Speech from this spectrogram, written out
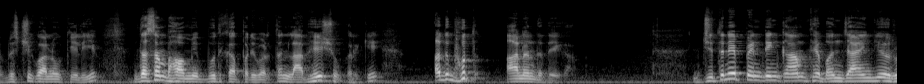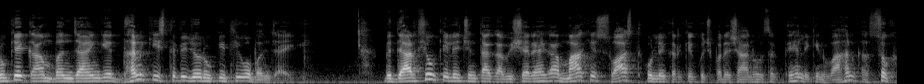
वृश्चिक वालों के लिए दसम भाव में बुध का परिवर्तन लाभेश होकर के अद्भुत आनंद देगा। जितने पेंडिंग काम थे बन जाएँगे, रुके काम बन जाएँगे, धन की स्थिति जो रुकी थी, वो बन जाएगी। विद्यार्थियों के लिए चिंता का विषय रहेगा। माँ के स्वास्थ्य को लेकर के कुछ परेशान हो सकते हैं, लेकिन वाहन का सुख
